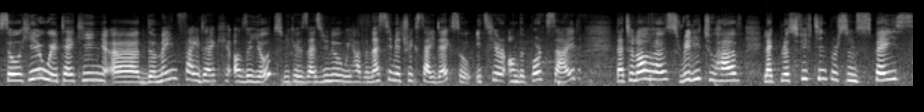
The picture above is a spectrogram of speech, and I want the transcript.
So here we're taking uh, the main side deck of the yacht because as you know we have an asymmetric side deck so it's here on the port side that allows us really to have like plus 15% space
